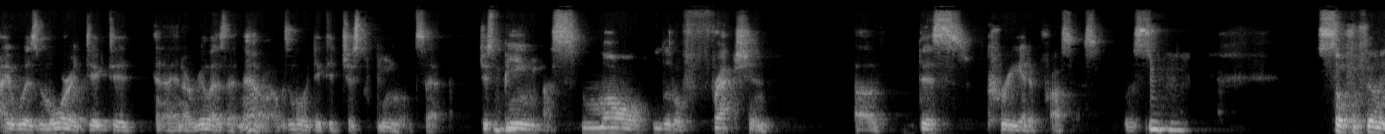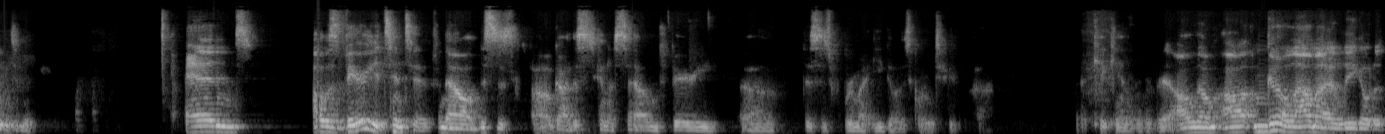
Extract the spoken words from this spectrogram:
I was more addicted and I, and I realize that now I was more addicted just being on set just mm-hmm. being a small little fraction of this creative process it was mm-hmm. so fulfilling to me and I was very attentive now this is oh god this is going to sound very uh, this is where my ego is going to uh, kick in a little bit. I'll, i am going to allow my ego to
